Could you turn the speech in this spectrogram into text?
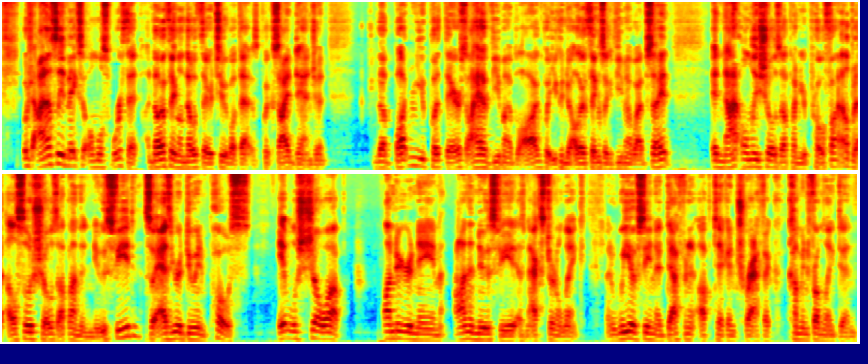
which honestly makes it almost worth it. Another thing I'll note there too about that quick side tangent the button you put there, so I have view my blog, but you can do other things like view my website. It not only shows up on your profile, but it also shows up on the newsfeed. So as you're doing posts, it will show up under your name on the newsfeed as an external link. And we have seen a definite uptick in traffic coming from LinkedIn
